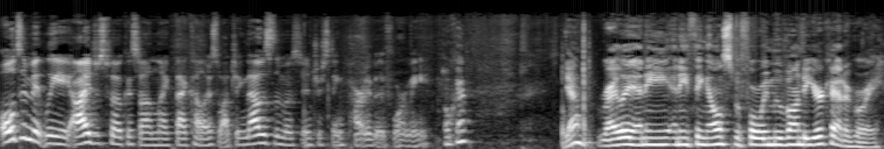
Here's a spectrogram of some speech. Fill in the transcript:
ultimately, I just focused on like that color swatching. That was the most interesting part of it for me. Okay. Yeah, Riley. Any anything else before we move on to your category?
